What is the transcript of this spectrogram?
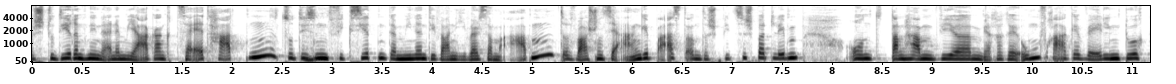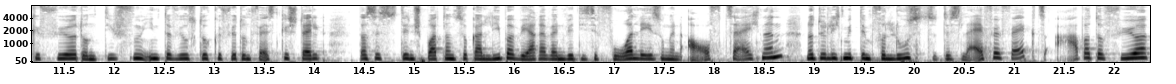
Studierenden in einem Jahrgang Zeit hatten zu diesen fixierten Terminen, die waren jeweils am Abend. Das war schon sehr angepasst an das Spitzensportleben. Und dann haben wir mehrere Umfragewellen durchgeführt und tiefen Interviews durchgeführt und festgestellt, dass es den Sportlern sogar lieber wäre, wenn wir diese Vorlesungen aufzeichnen. Natürlich mit dem Verlust des Live-Effekts, aber dafür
